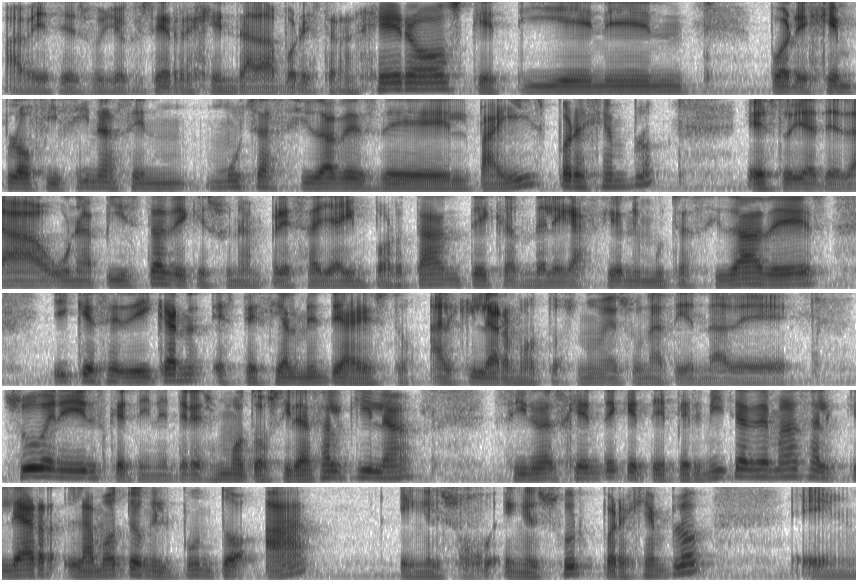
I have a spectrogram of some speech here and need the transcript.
a veces, pues yo que sé, regentada por extranjeros, que tienen por ejemplo, oficinas en muchas ciudades del país, por ejemplo. Esto ya te da una pista de que es una empresa ya importante, con delegación en muchas ciudades y que se dedican especialmente a esto, alquilar motos. No es una tienda de souvenirs que tiene tres motos y las alquila, sino es gente que te permite además alquilar la moto en el punto A, en el, sur, por ejemplo, en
